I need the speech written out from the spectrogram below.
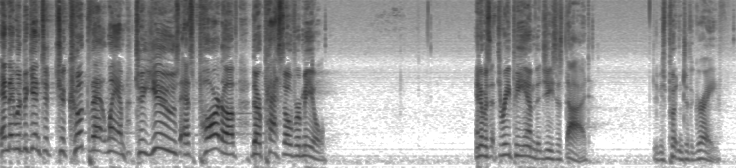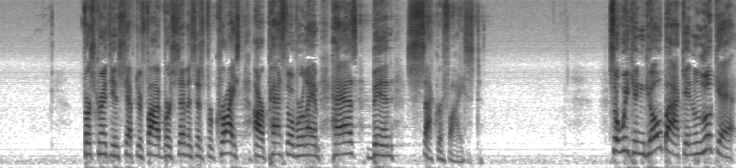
And they would begin to, to cook that lamb to use as part of their Passover meal. And it was at 3 p.m. that Jesus died. He was put into the grave. 1 Corinthians chapter 5 verse 7 says for Christ our Passover lamb has been sacrificed. So we can go back and look at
